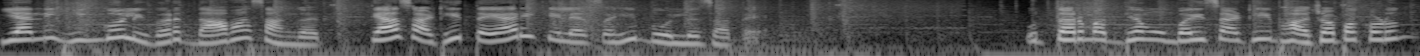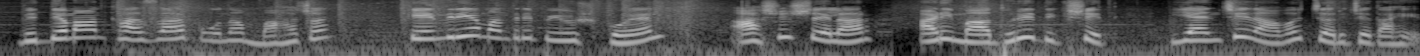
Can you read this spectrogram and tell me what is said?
यांनी हिंगोलीवर दावा सांगत त्यासाठी तयारी केल्याचंही बोललं जात आहे उत्तर मध्य मुंबईसाठी भाजपकडून विद्यमान खासदार पूनम महाजन केंद्रीय मंत्री पियुष गोयल आशिष शेलार आणि माधुरी दीक्षित यांची नावं चर्चेत आहेत.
